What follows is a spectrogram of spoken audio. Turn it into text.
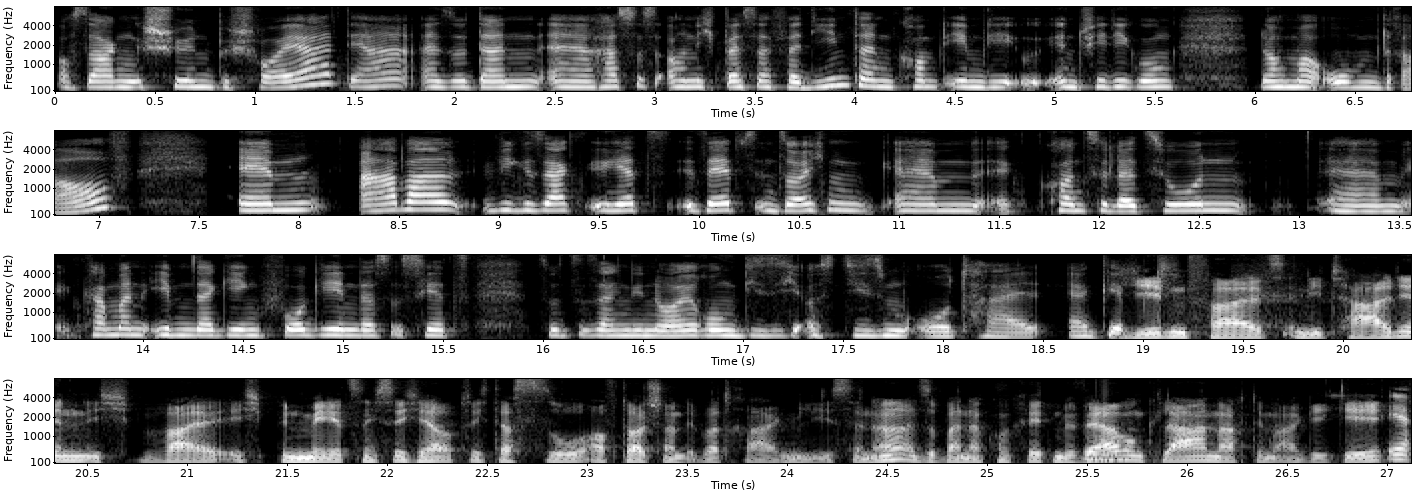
auch sagen, schön bescheuert, ja. Also dann äh, hast du es auch nicht besser verdient, dann kommt eben die Entschädigung nochmal oben drauf. Ähm, aber wie gesagt, jetzt selbst in solchen ähm, Konstellationen ähm, kann man eben dagegen vorgehen. Das ist jetzt sozusagen die Neuerung, die sich aus diesem Urteil ergibt. Jedenfalls in Italien. Ich weil ich bin mir jetzt nicht sicher, ob sich das so auf Deutschland übertragen ließe. Ne? Also bei einer konkreten Bewerbung, mhm. klar, nach dem AGG. Ja.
